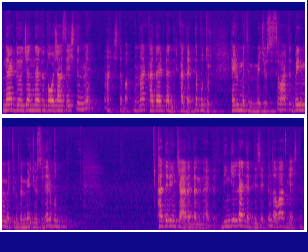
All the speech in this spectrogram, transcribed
Nerede öleceksin, nerede doğacaksın seçtin mi? Hah işte bak bunlar kaderdendir. Kader de budur. Her ümmetin bir mecusisi vardır. Benim ümmetimde mecusileri bu kaderi inkar edenlerdir. Dingillerdir diyecektim de vazgeçtim.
